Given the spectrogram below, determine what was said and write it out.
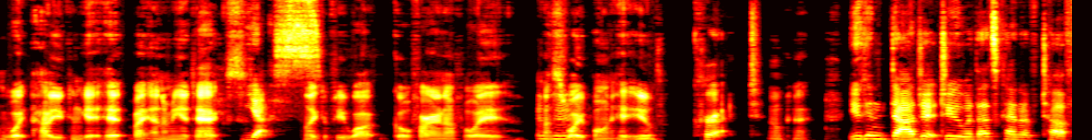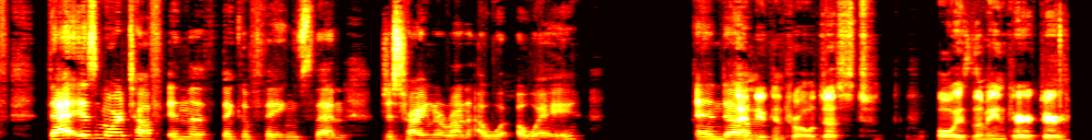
what how you can get hit by enemy attacks? yes, Like if you walk go far enough away, a Mhm. swipe won't hit you. correct. Okay. You can dodge it too, but that's kind of tough. That is more tough in the thick of things than just trying to run aw- away. And um, and you control just always the main character,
